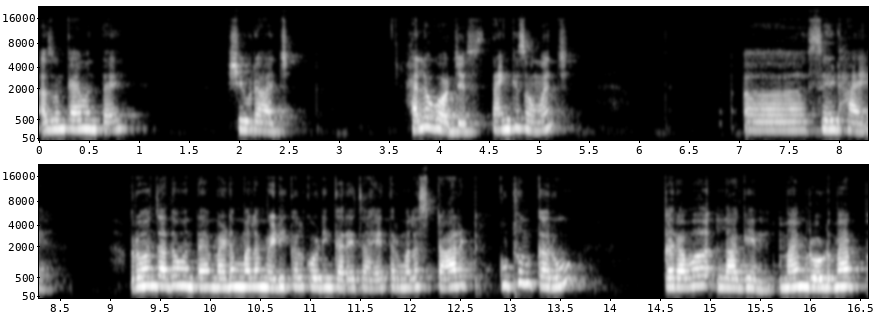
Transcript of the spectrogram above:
अजून काय म्हणताय? Shivraj. Hello gorgeous thank you so much said hi Rohan Jadhav म्हणताय मॅडम मला मेडिकल कोडिंग करायचं आहे तर मला स्टार्ट कुठून करू? करावं लागेल मॅम रोडमॅप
